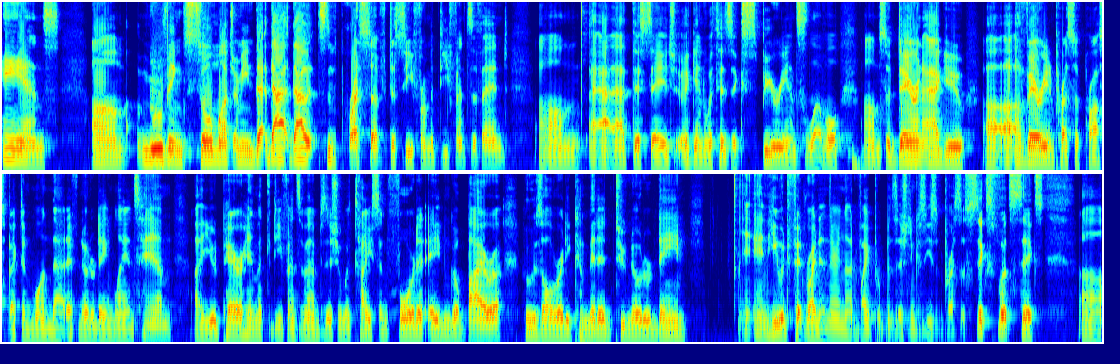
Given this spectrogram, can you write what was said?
hands um, moving so much. I mean, that that that's impressive to see from a defensive end um, at, at, this age, again, with his experience level. Um, so Darren Agu, uh, a very impressive prospect and one that if Notre Dame lands him, uh, you would pair him at the defensive end position with Tyson Ford and Aiden Gobaira, who is already committed to Notre Dame. And he would fit right in there in that Viper position because he's impressive. Six foot six, uh,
